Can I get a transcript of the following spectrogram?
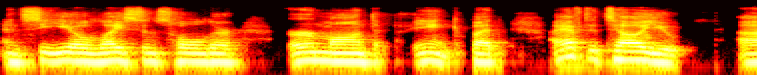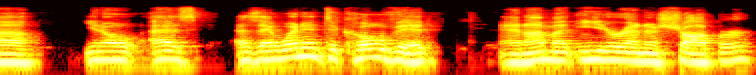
and CEO license holder Ermont Inc. But I have to tell you, uh, you know, as as I went into COVID, and I'm an eater and a shopper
